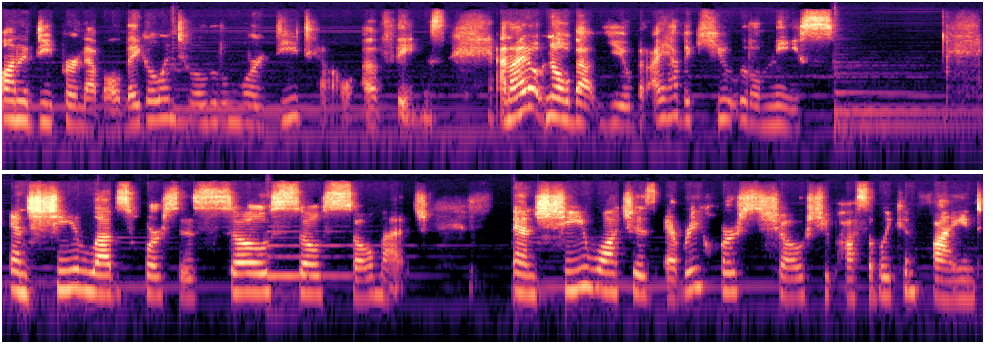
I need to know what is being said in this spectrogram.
on a deeper level. They go into a little more detail of things. And I don't know about you, but I have a cute little niece and she loves horses so, so, so much and she watches every horse show she possibly can find.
